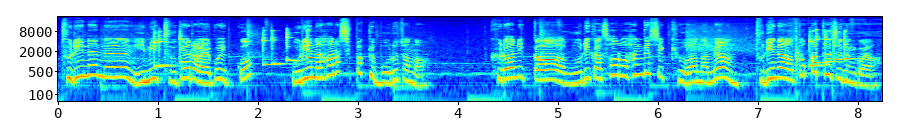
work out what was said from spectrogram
둘이네는 이미 두 개를 알고 있고 우리는 하나씩밖에 모르잖아. 그러니까 우리가 서로 한 개씩 교환하면 둘이네와 똑같아지는 거야.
